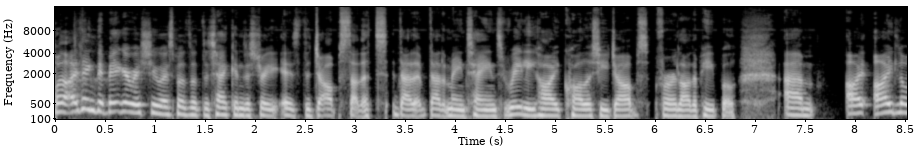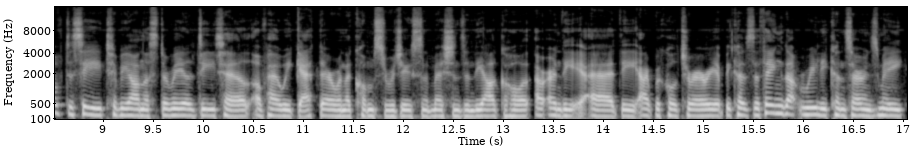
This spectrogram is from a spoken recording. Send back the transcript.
But I think the bigger issue, I suppose, of the tech industry is the jobs that it that it, that it maintains, really high quality jobs for a lot of people. Um, I, I'd love to see, to be honest, the real detail of how we get there when it comes to reducing emissions in the alcohol or in the uh, the agriculture area. Because the thing that really concerns me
